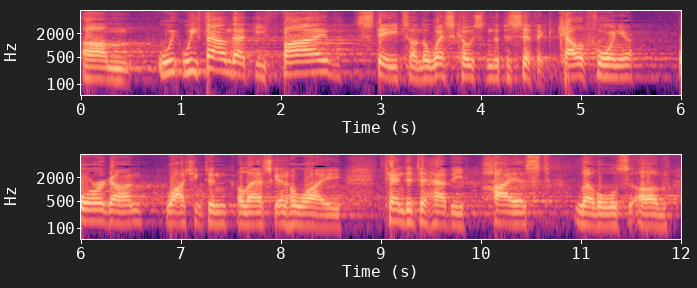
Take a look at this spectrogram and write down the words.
Um, we, we found that the five states on the west coast and the Pacific, California, Oregon, Washington, Alaska, and Hawaii, tended to have the highest levels of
